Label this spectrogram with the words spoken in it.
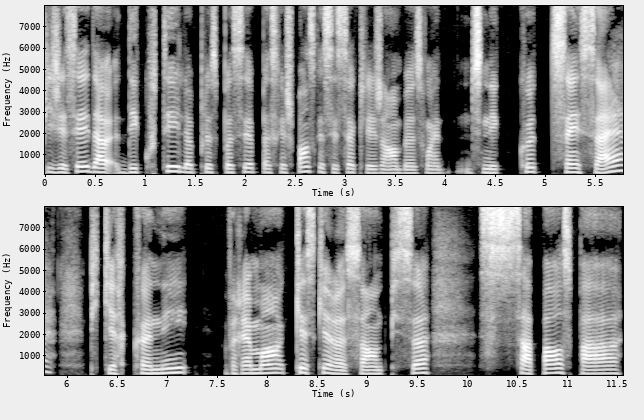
Puis j'essaie d'écouter le plus possible parce que je pense que c'est ça que les gens ont besoin, d'une écoute sincère, puis qui reconnaît vraiment qu'est-ce qu'ils ressentent. Puis ça, ça passe par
